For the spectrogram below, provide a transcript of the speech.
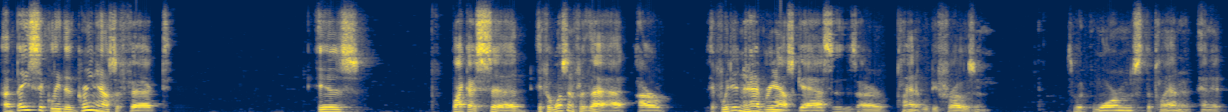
uh, basically, the greenhouse effect is, like I said, if it wasn't for that, our if we didn't have greenhouse gases, our planet would be frozen. So it warms the planet and it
